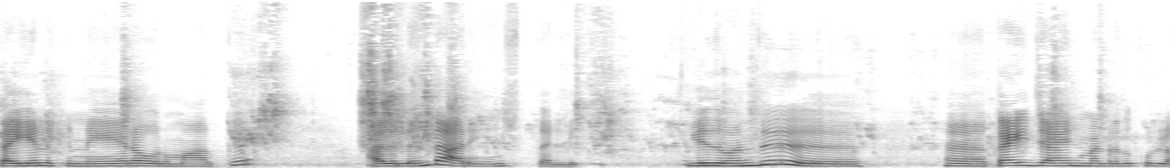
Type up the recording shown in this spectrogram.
தையலுக்கு நேராக ஒரு மார்க்கு அதுலேருந்து அரை இன்ச் தள்ளி. இது வந்து கை ஜாயின் பண்ணுறதுக்குள்ள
